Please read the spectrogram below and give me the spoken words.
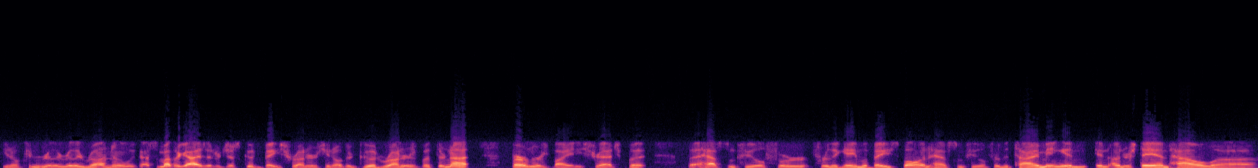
you know, can really, really run, and we've got some other guys that are just good base runners. You know, they're good runners, but they're not burners by any stretch. But but have some feel for for the game of baseball and have some feel for the timing and and understand how uh,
